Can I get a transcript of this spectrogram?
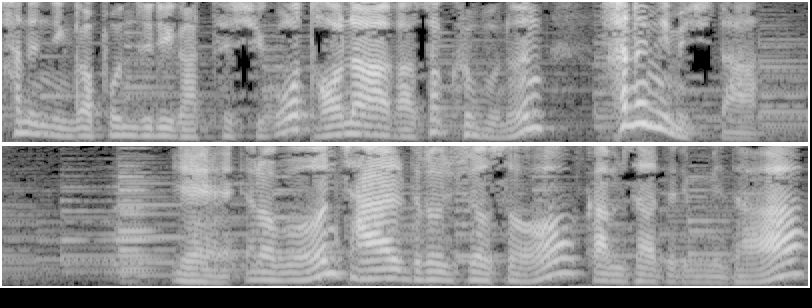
하느님과 본질이 같으시고 더 나아가서 그분은 하느님이시다. 예, 여러분 잘 들어주셔서 감사드립니다.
